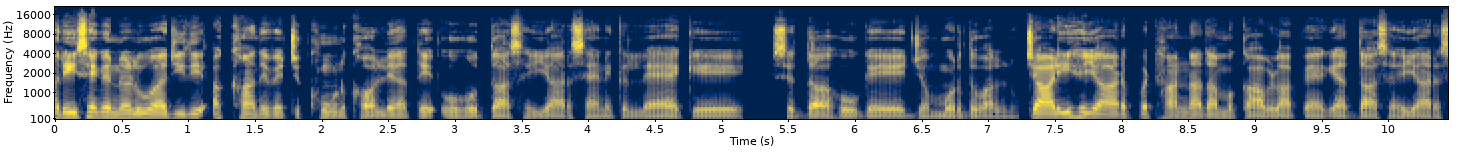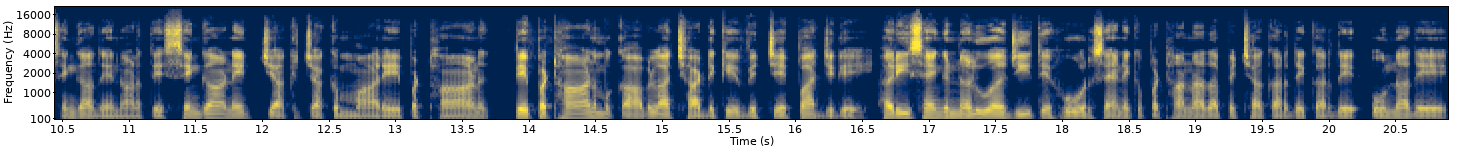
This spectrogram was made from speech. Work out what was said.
ਹਰੀ ਸਿੰਘ ਨਲੂਆ ਜੀ ਦੀ ਅੱਖਾਂ ਦੇ ਵਿੱਚ ਖੂਨ ਖੋਲਿਆ ਤੇ ਉਹ 10000 ਸੈਨਿਕ ਲੈ ਕੇ ਸਿੱਧਾ ਹੋ ਗਏ ਜਮੁਰਦ ਵੱਲ ਨੂੰ। 40000 ਪਠਾਨਾਂ ਦਾ ਮੁਕਾਬਲਾ ਪੈ ਗਿਆ 10000 ਸਿੰਘਾਂ ਦੇ ਨਾਲ ਤੇ ਸਿੰਘਾਂ ਨੇ ਚੱਕ ਚੱਕ ਮਾਰੇ ਪਠਾਨ ਤੇ ਪਠਾਨ ਮੁਕਾਬਲਾ ਛੱਡ ਕੇ ਵਿੱਚੇ ਭੱਜ ਗਏ। ਹਰੀ ਸਿੰਘ, ਨਲੂਆ ਜੀ ਤੇ ਹੋਰ ਸੈਨਿਕ ਪਠਾਨਾਂ ਦਾ ਪਿੱਛਾ ਕਰਦੇ ਕਰਦੇ ਉਹਨਾਂ ਦੇ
